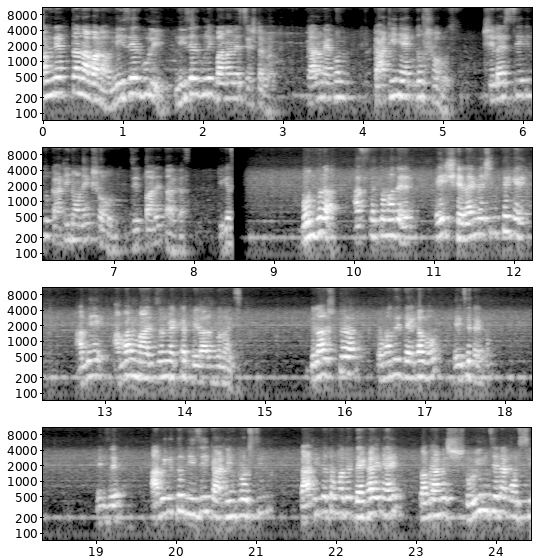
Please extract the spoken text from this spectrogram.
অন্যেরটা না বানাও, নিজের গুলি নিজের গুলি বানানোর চেষ্টা করো। কারণ এখন কাঠিন একদম সহজ সেলাইয়ের চেয়ে কিন্তু কাঠিন অনেক সহজ, যে পারে তার কাছে, ঠিক আছে? বন্ধুরা, আজকে তোমাদের এই সেলাই মেশিন থেকে আমি আমার মায়ের জন্য একটা ব্লাউজ বানাইছি। ব্লাউজটা তোমাদের দেখাবো। এই যে দেখো। এই যে, আমি কিন্তু নিজেই কাটিং করছি। কাটিংটা তোমাদের দেখাই নাই, তবে আমি সুইং যেটা করছি,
